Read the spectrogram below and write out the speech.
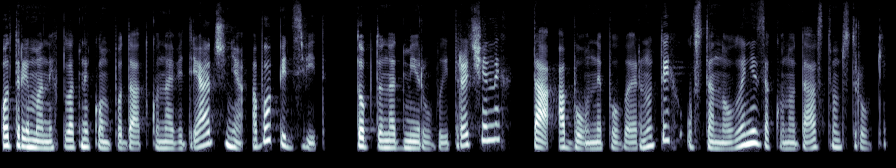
отриманих платником податку на відрядження або підзвіт, тобто надміру витрачених та або неповернутих у встановлені законодавством строки.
